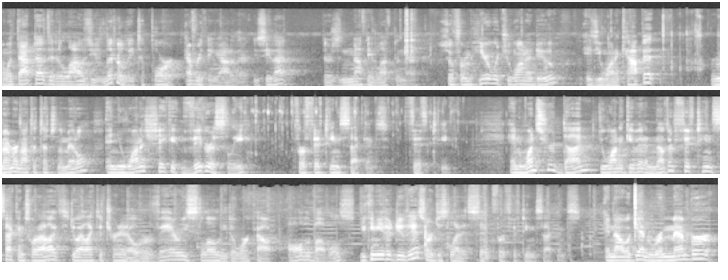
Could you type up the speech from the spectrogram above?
And what that does, it allows you literally to pour everything out of there. You see that? There's nothing left in there. So from here, what you wanna do is you wanna cap it. Remember not to touch the middle. And you wanna shake it vigorously for 15 seconds. 15. And once you're done, you wanna give it another 15 seconds. What I like to do, I like to turn it over very slowly to work out all the bubbles. You can either do this or just let it sit for 15 seconds. And now again, remember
